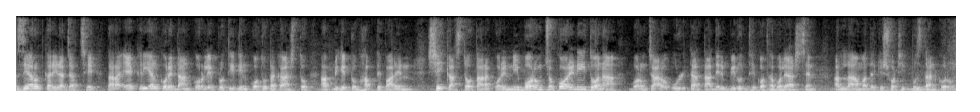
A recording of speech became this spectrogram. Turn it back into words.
জিয়ারতকারীরা যাচ্ছে। তারা এক রিয়াল করে দান করলে প্রতিদিন কত টাকা আসতো, আপনি কি একটু ভাবতে পারেন? সেই কাজটাও তারা করেননি। বরঞ্চ করেনি তো না, বরঞ্চ আরও উল্টা তাদের বিরুদ্ধে কথা বলে আসছেন। আল্লাহ আমাদেরকে সঠিক বুঝদান করুন।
